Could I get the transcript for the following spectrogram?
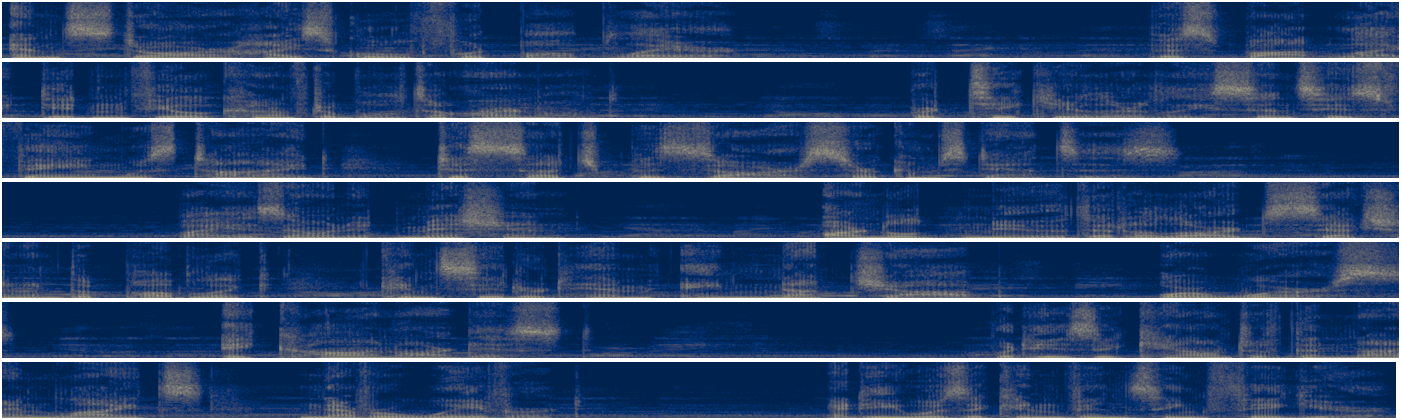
and star high school football player. The spotlight didn't feel comfortable to Arnold, particularly since his fame was tied to such bizarre circumstances. By his own admission, Arnold knew that a large section of the public considered him a nut job, or worse, a con artist. But his account of the Nine Lights never wavered, and he was a convincing figure,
